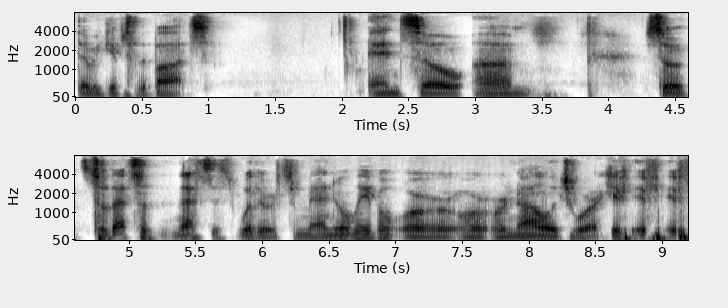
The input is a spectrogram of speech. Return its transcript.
that we give to the bots. And so, um, so so that's a, that's just whether it's manual labor or, or, or knowledge work. If, if if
